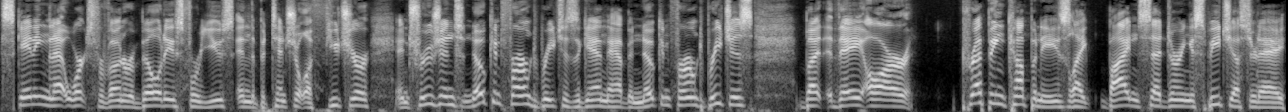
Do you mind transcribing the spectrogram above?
scanning the networks for vulnerabilities for use in the potential of future intrusions. No confirmed breaches again. There have been no confirmed breaches, but they are prepping companies, like Biden said during his speech yesterday.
